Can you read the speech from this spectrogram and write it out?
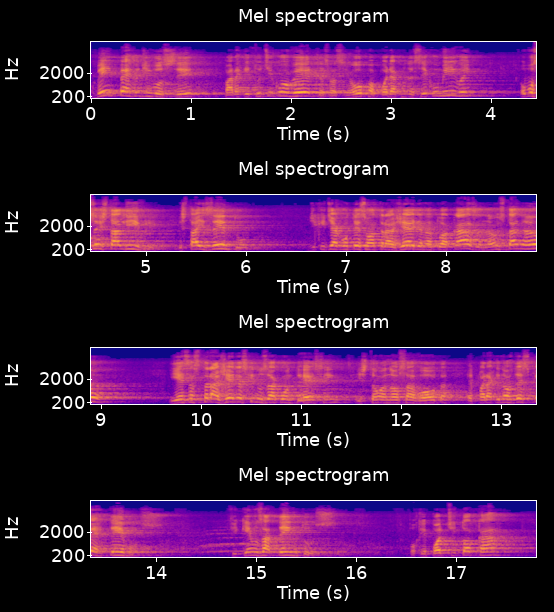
bem perto de você, para que tu te convertas. Fala assim, opa, pode acontecer comigo, hein? Ou você está livre, está isento de que te aconteça uma tragédia na tua casa? Não está não. E essas tragédias que nos acontecem, estão à nossa volta, é para que nós despertemos. Fiquemos atentos, porque pode te tocar.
